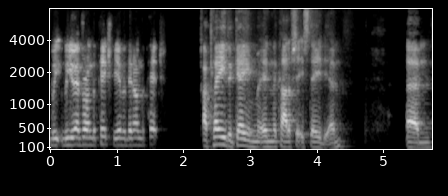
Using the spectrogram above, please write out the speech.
were, were you ever on the pitch? Have you ever been on the pitch? I played a game in the Cardiff City Stadium um,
